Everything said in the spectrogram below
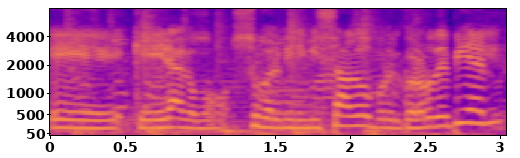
eh, que era como súper minimizado por el color de piel.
